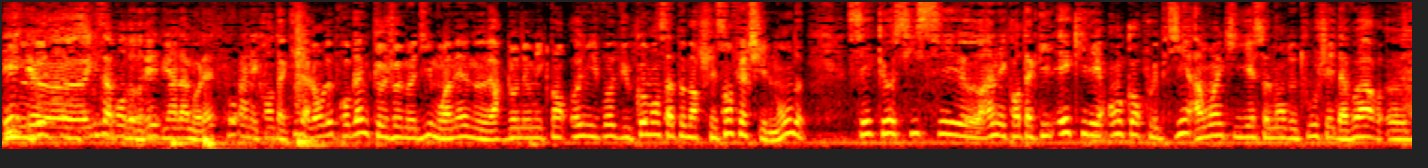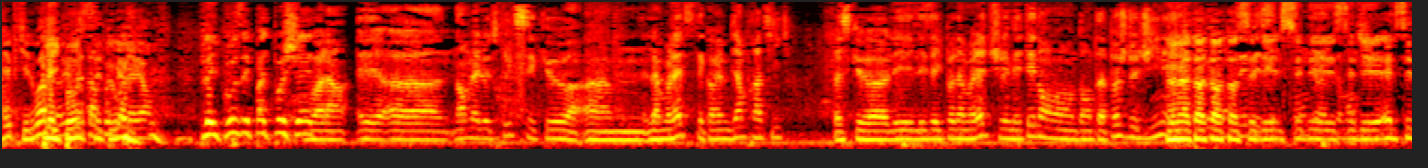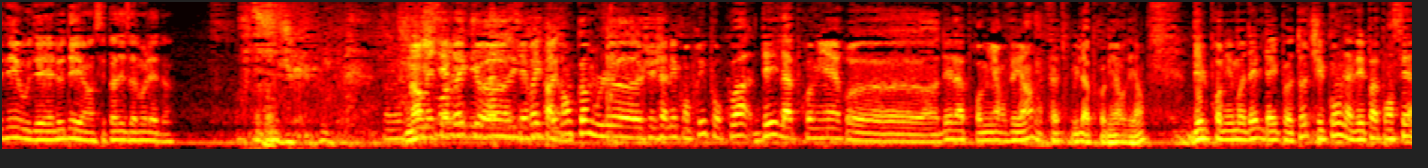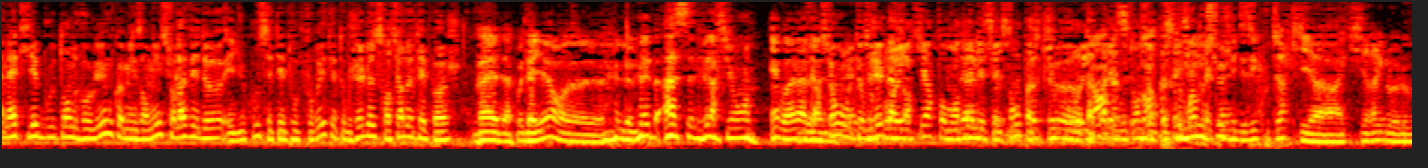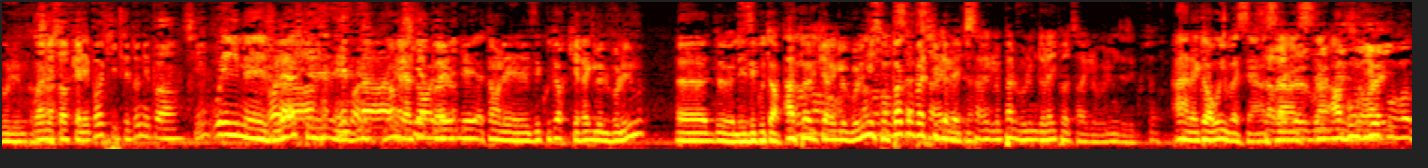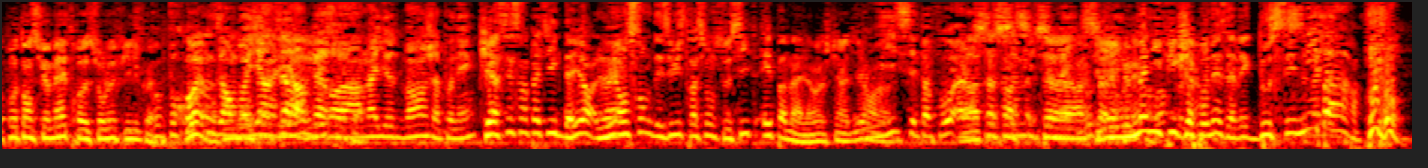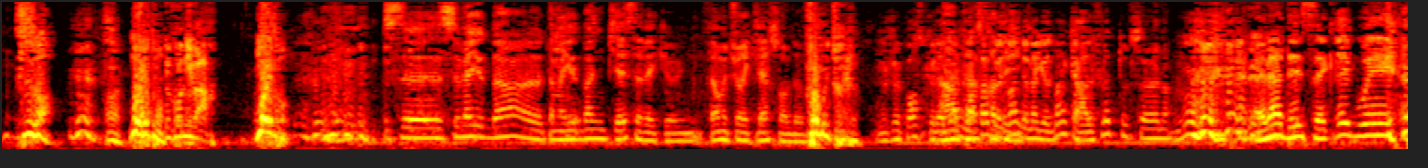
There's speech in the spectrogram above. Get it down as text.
Et euh, ils abandonneraient eh bien la molette pour un écran tactile. Alors le problème que je me dis moi-même ergonomiquement au niveau du comment ça peut marcher sans faire chier le monde, c'est que si c'est un écran tactile et qu'il est encore plus petit, à moins qu'il y ait seulement deux touches et d'avoir des petits doigts, ça pause, d'être un peu galère. Play pause et pas de pochette. Voilà. Et euh, non, mais le truc, c'est que euh, la molette, c'était quand même bien pratique. Parce que euh, les, les iPods à molette, tu les mettais dans, dans ta poche de jean. et Non, tu attends, attends, attends, c'est des des, des LCD ou des LED, hein, c'est pas des AMOLED. Non mais c'est vrai que c'est vrai que par exemple comme le j'ai jamais compris pourquoi dès la première euh, dès la première V1 en fait oui la première V1 dès le premier modèle d'iPod Touch et qu'on n'avait pas pensé à mettre les boutons de volume comme ils ont mis sur la V2 et du coup c'était tout pourri t'es obligé de le sortir de tes poches. Bah, d'ailleurs, euh, le MEB a cette version. et voilà la version où t'es obligé de la sortir pour monter les sons parce que euh, t'as pas les boutons sur parce que moi, c'est monsieur, j'ai des écouteurs qui, euh, qui règlent le volume. Ouais mais sauf qu'à l'époque ils te les donnaient pas si. Oui, mais je l'ai acheté. Non, mais attends, les, les écouteurs qui règlent le volume, Euh, de les écouteurs Apple qui règlent le volume, ils sont pas compatibles avec. Ça règle pas le volume de l'iPod, ça règle le volume des écouteurs. Ah d'accord, oui, bah, c'est un, un, bon vieux potentiomètre sur le fil. Quoi. Pourquoi vous nous a envoyé un lien vers un maillot de bain japonais Qui est assez sympathique. D'ailleurs, l'ensemble des illustrations de ce site est pas mal, hein, je tiens à dire. Oui, c'est pas faux. Alors, ça, c'est euh, une magnifique japonaise avec dossier Nibar. Moi, de Nibar. ce, ce, maillot de bain, euh, t'as un maillot de bain une pièce avec euh, une fermeture éclair sur le devant. Fermeture Je pense que la dame n'a pas besoin de maillot de bain car elle flotte toute seule. elle a des sacrés bouées.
